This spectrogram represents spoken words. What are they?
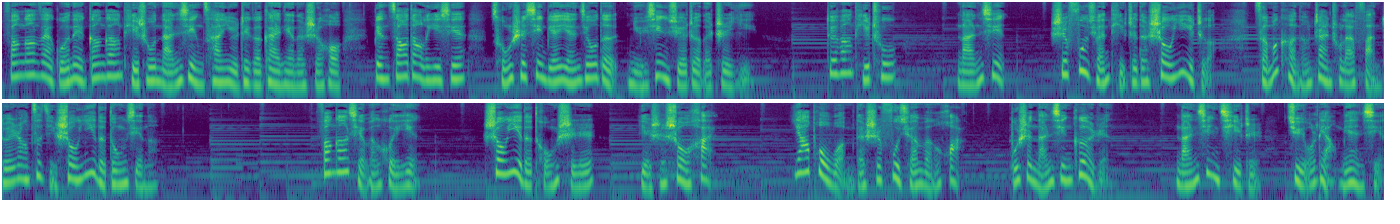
方刚在国内刚刚提出男性参与这个概念的时候，便遭到了一些从事性别研究的女性学者的质疑。对方提出，男性是父权体制的受益者，怎么可能站出来反对让自己受益的东西呢？方刚写文回应：受益的同时，也是受害。压迫我们的是父权文化，不是男性个人。男性气质具有两面性。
